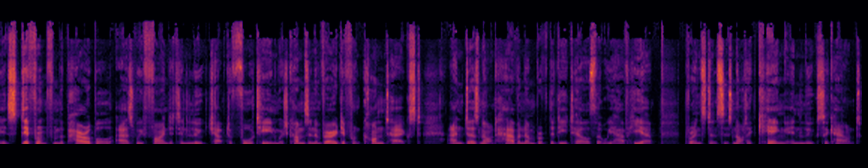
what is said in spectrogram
it's different from the parable as we find it in Luke chapter 14, which comes in a very different context and does not have a number of the details that we have here. For instance, it's not a king in Luke's account,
